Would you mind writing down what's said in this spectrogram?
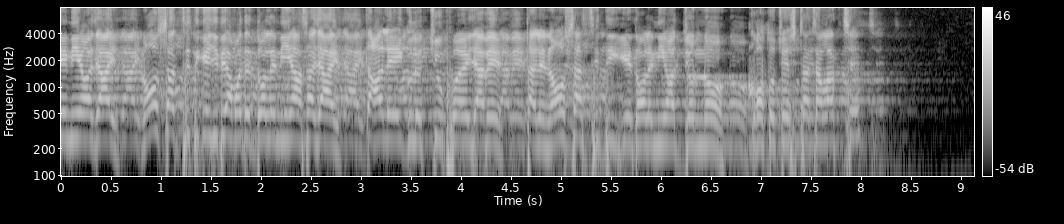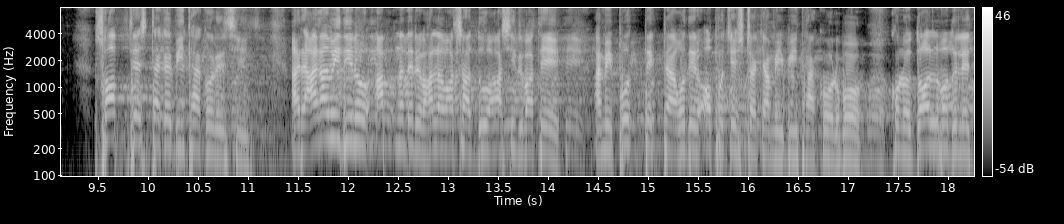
কিনে নেওয়া যায়। নওসাদ সিদ্দিকে যদি আমাদের দলে নিয়ে আসা যায়, তাহলে এইগুলো চুপ হয়ে যাবে। তাহলে নওসাদ সিদ্দিকে দলে নেওয়ার জন্য কত চেষ্টা চালাচ্ছে? সব চেষ্টাকে বৃথা করেছি। আর আগামী দিনও আপনাদের ভালোবাসা দু আশীর্বাদে আমি প্রত্যেকটা ওদের অপচেষ্টাকে আমি বৃথা করব। কোনো দল বদলের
